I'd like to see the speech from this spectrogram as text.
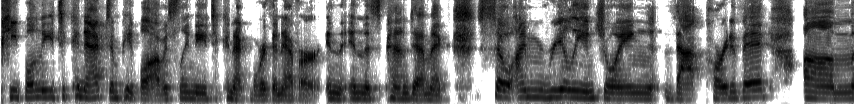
people need to connect and people obviously need to connect more than ever in in this pandemic. So i'm really enjoying that part of it. Um,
